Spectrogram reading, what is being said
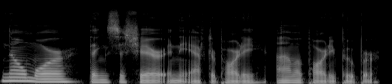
No more things to share in the after party. I'm a party pooper.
